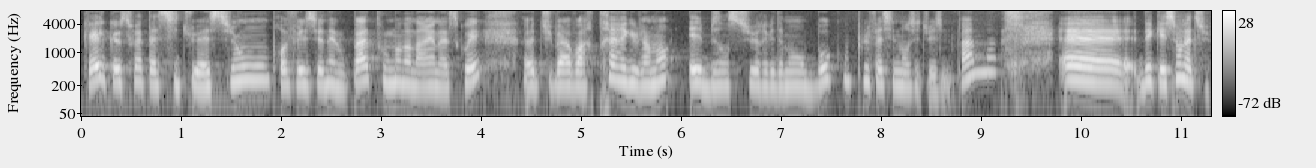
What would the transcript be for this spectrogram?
quelle que soit ta situation, professionnelle ou pas, tout le monde en a rien à secouer. Euh, tu vas avoir très régulièrement, et bien sûr, évidemment, beaucoup plus facilement si tu es une femme, euh, des questions là-dessus.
